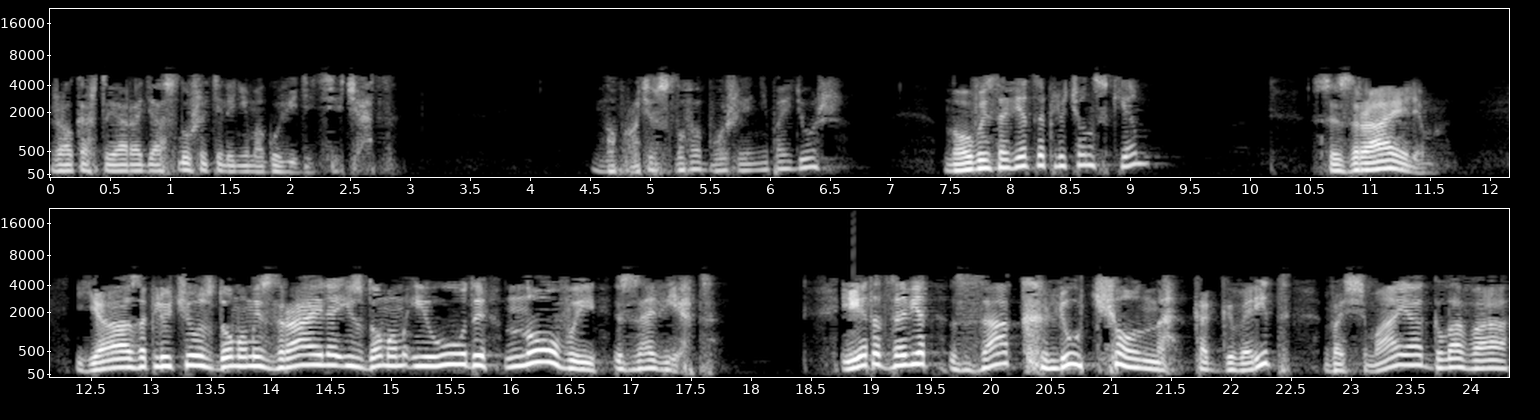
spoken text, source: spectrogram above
Жалко, что я радиослушателей не могу видеть сейчас. Но против Слова Божия не пойдешь. Новый Завет заключен с кем? С Израилем я заключу с домом Израиля и с домом Иуды новый завет. И этот завет заключен, как говорит восьмая глава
